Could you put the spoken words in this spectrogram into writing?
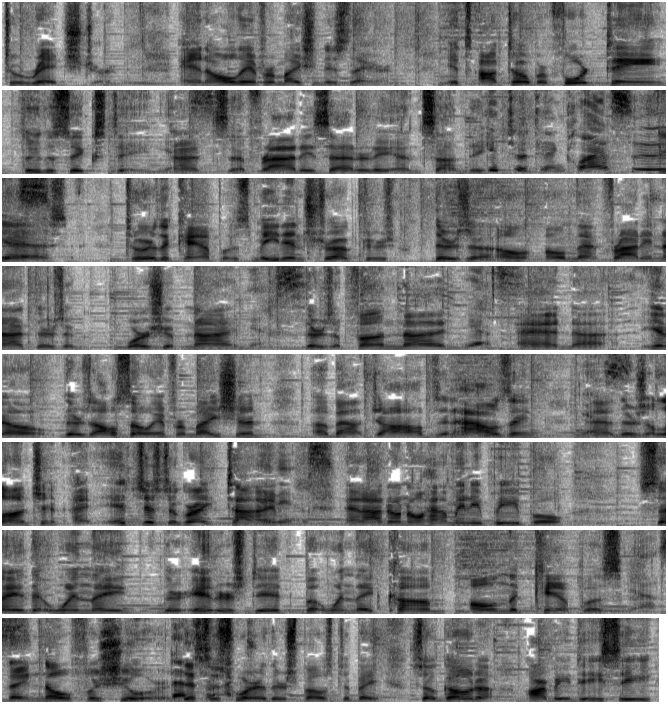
to register, and all the information is there. It's October 14 through the 16th. Yes. That's uh, Friday, Saturday, and Sunday. Get to attend classes. Yes, tour the campus, meet instructors. There's a on, on that Friday night. There's a worship night. Yes. There's a fun night. Yes. And uh, you know, there's also information about jobs and housing. Uh, Yes. there's a luncheon. Uh, It's just a great time. It is. And I don't know how many people say that when they they're interested, but when they come on the campus, Yes. they know for sure That's this is where they're supposed to be. So go to rbtc.org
